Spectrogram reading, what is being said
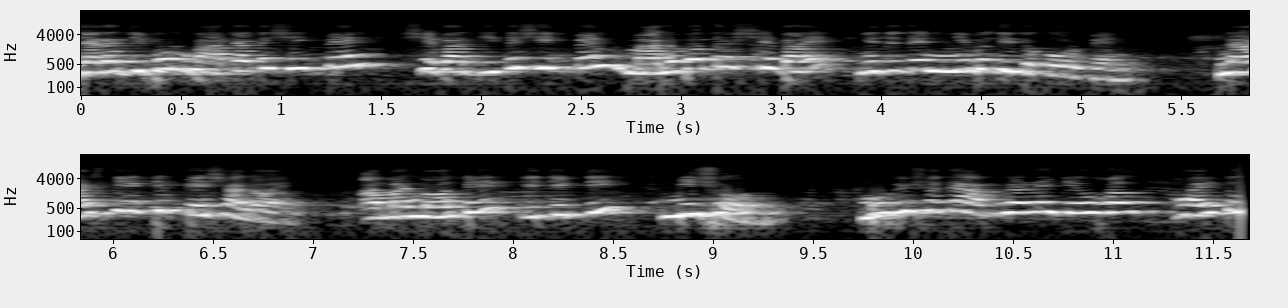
যারা জীবন বাঁচাতে শিখবেন, সেবা দিতে শিখবেন, মানবতার সেবায় নিজেদের নিবেদিত করবেন। নার্সিং একটি পেশা নয়, আমার মতে এটি একটি মিশন। ভবিষ্যতে আপনারাই কেউ হয়তো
